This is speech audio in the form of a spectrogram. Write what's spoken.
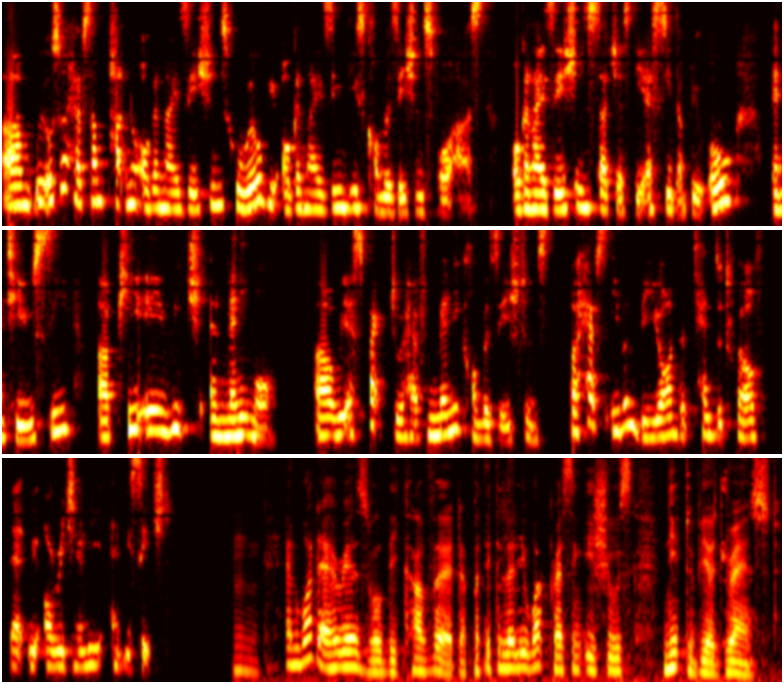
Um, we also have some partner organizations who will be organizing these conversations for us. Organizations such as the SCWO, NTUC, uh, PA Reach, and many more. Uh, we expect to have many conversations, perhaps even beyond the 10 to 12 that we originally envisaged. Mm. And what areas will be covered, particularly what pressing issues need to be addressed?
